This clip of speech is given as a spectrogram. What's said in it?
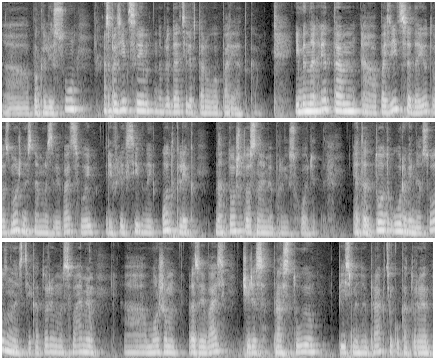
а, по колесу, а с позиции наблюдателя второго порядка. Именно эта а, позиция дает возможность нам развивать свой рефлексивный отклик на то, что с нами происходит. Это тот уровень осознанности, который мы с вами а, можем развивать через простую письменную практику, которая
